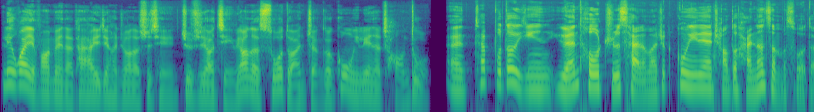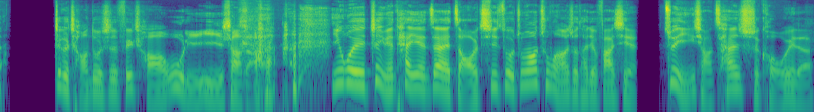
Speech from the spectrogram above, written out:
另外一方面呢，它还有一件很重要的事情，就是要尽量的缩短整个供应链的长度。哎，它不都已经源头直采了吗？这个供应链长度还能怎么缩短？这个长度是非常物理意义上的啊，因为正源太彦在早期做中央厨房的时候，他就发现最影响餐食口味的，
